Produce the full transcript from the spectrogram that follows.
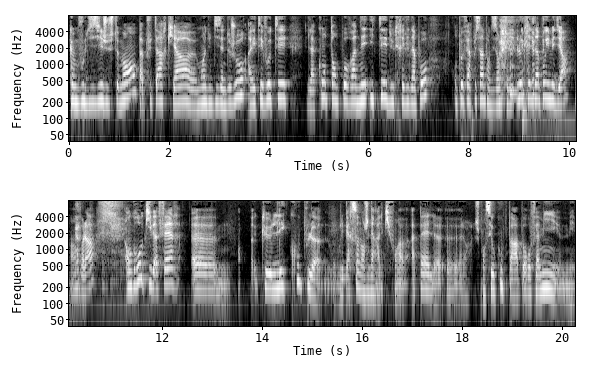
comme vous le disiez justement, pas plus tard qu'il y a euh, moins d'une dizaine de jours, a été votée la contemporanéité du crédit d'impôt. On peut faire plus simple en disant le crédit, d'impôt immédiat, hein, voilà. En gros, qui va faire euh, que les couples ou les personnes en général qui font appel, euh, alors je pensais aux couples par rapport aux familles, mais,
